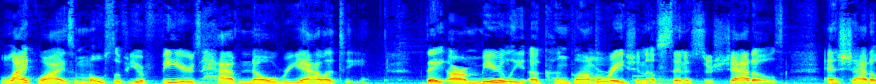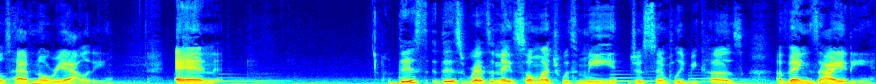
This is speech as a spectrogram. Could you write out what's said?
Likewise, most of your fears have no reality. They are merely a conglomeration of sinister shadows, and shadows have no reality. And this this resonates so much with me just simply because of anxiety.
